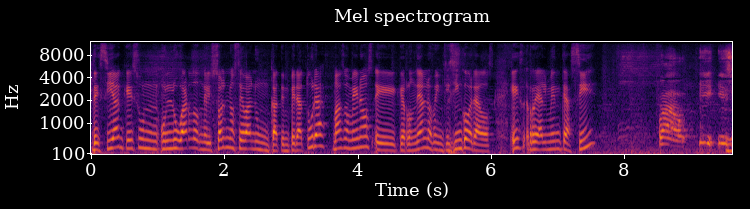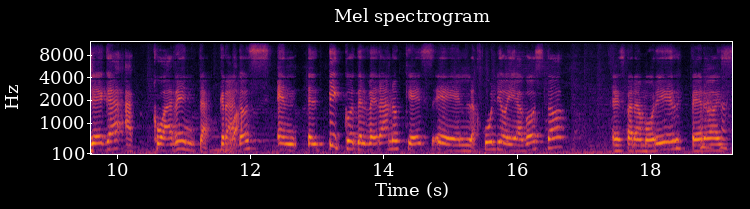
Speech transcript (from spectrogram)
decían que es un, lugar donde el sol no se va nunca, temperaturas más o menos que rondean los 25 grados. ¿Es realmente así? Wow, y, llega a 40 grados en el pico del verano que es el julio y agosto. Es para morir, pero es,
